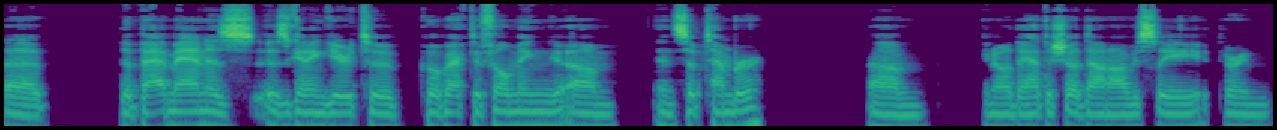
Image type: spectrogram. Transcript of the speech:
uh, the Batman is is getting geared to go back to filming um, in September. Um, you know, they had to shut down obviously during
